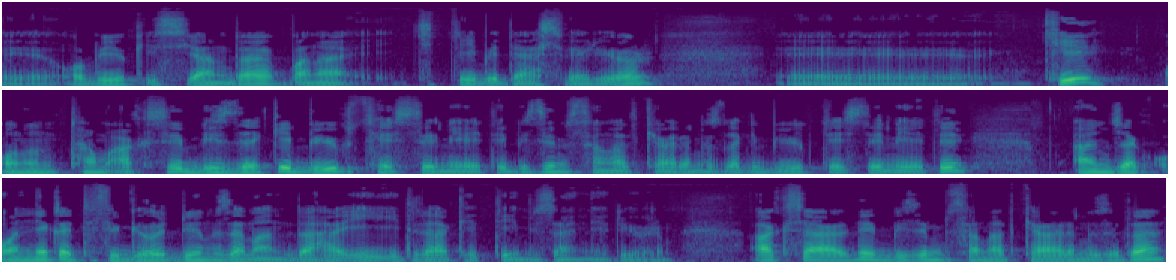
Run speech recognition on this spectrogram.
e, o büyük isyan da bana ciddi bir ders veriyor. E, ki onun tam aksi bizdeki büyük teslimiyeti, bizim sanatkarımızdaki büyük teslimiyeti ancak o negatifi gördüğüm zaman daha iyi idrak ettiğimi zannediyorum. Aksi halde bizim sanatkarımızı da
